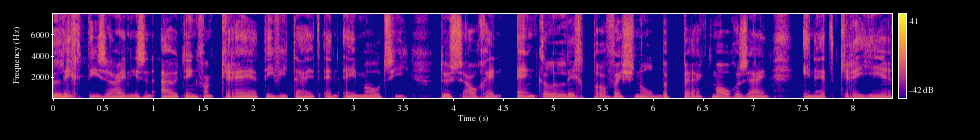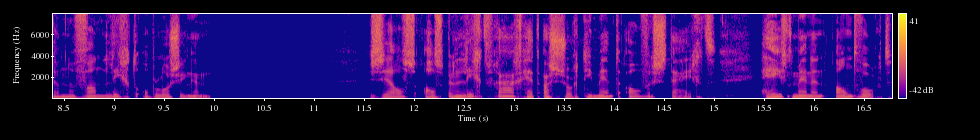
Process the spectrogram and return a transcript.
Lichtdesign is een uiting van creativiteit en emotie. Dus zou geen enkele lichtprofessional beperkt mogen zijn in het creëren van lichtoplossingen. Zelfs als een lichtvraag het assortiment overstijgt, heeft men een antwoord.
